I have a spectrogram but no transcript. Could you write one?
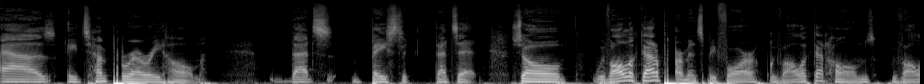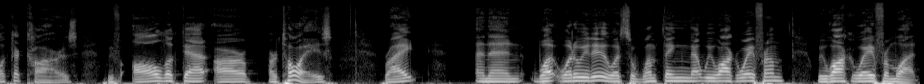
as a temporary home. That's basic that's it. So we've all looked at apartments before. We've all looked at homes. We've all looked at cars. We've all looked at our our toys, right? And then what what do we do? What's the one thing that we walk away from? We walk away from what?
